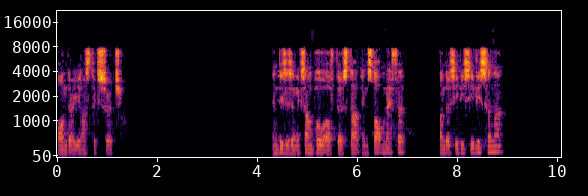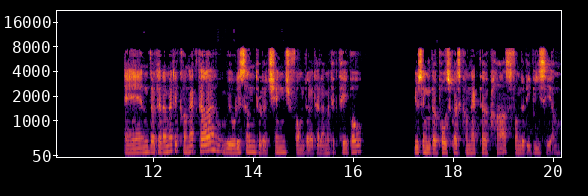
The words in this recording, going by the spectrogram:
on the Elasticsearch. And this is an example of the start and stop method on the CDC listener. And the telematic connector will listen to the change from the telematic table using the Postgres connector class from the Debezium.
